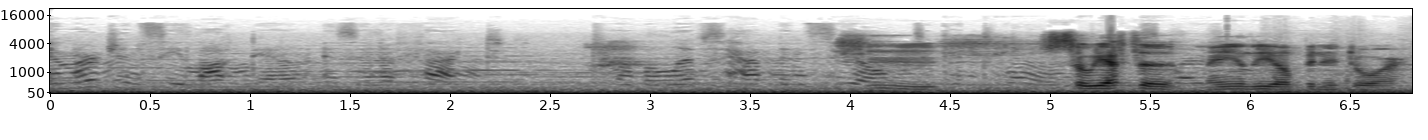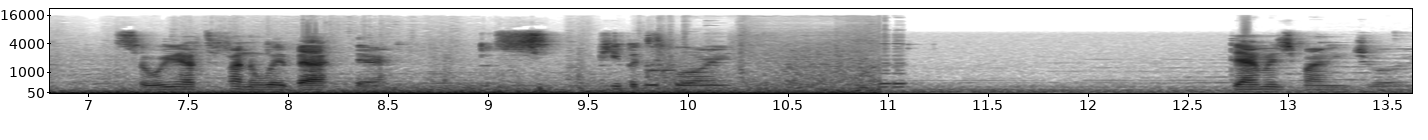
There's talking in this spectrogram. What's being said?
Emergency lockdown is in effect. Turbolifts have been sealed Hmm. So we have to manually open the door. So we're gonna have to find a way back there. Let's keep exploring. Damage mining droid.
